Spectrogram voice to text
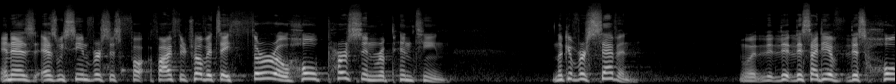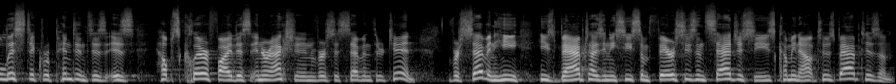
and as, as we see in verses 5 through 12, it's a thorough, whole person repenting. Look at verse 7. This idea of this holistic repentance is, is, helps clarify this interaction in verses 7 through 10. Verse 7, he, he's baptized and he sees some Pharisees and Sadducees coming out to his baptism.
